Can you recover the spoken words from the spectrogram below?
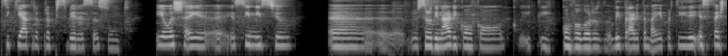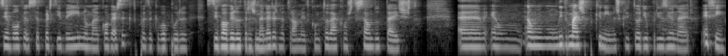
psiquiatra para perceber esse assunto. E eu achei esse início uh, extraordinário e com, com, e, e, com valor literário também. a partir, esse texto desenvolveu-se a partir daí numa conversa que depois acabou por se desenvolver de outras maneiras, naturalmente, como toda a construção do texto. Uh, é, um, é um livro mais pequenino, O Escritor e o Prisioneiro. Enfim,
